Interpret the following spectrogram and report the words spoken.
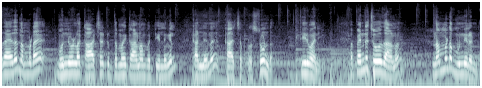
അതായത് നമ്മുടെ മുന്നിലുള്ള കാഴ്ച കൃത്യമായി കാണാൻ പറ്റിയില്ലെങ്കിൽ കണ്ണിന് കാഴ്ച പ്രശ്നമുണ്ട്. തീരുമാനിക്കും. അപ്പോൾ എന്റെ ചോദ്യമാണ് നമ്മുടെ മുന്നിലുണ്ട്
